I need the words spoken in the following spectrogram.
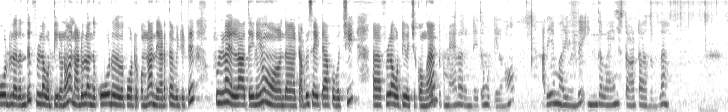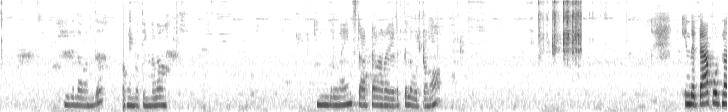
கோடுலேருந்து ஃபுல்லாக ஒட்டிடணும். நடுவில் அந்த கோடு போட்டிருக்கோம்ல அந்த இடத்த விட்டுட்டு ஃபுல்லாக எல்லாத்துலேயும் இந்த டபுள் சைடு டேப்பை வச்சு ஃபுல்லாக ஒட்டி வச்சுக்கோங்க. மேலே ரெண்டு இதுவும் ஒட்டிடணும். அதே மாதிரி வந்து இந்த லைன் ஸ்டார்ட் ஆகுதுல்ல? இதில் வந்து ஆகும் பார்த்தீங்களா? இந்த லைன் ஸ்டார்ட் ஆகிற இடத்துல ஒட்டணும். இந்த டேப் ஓட்டின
